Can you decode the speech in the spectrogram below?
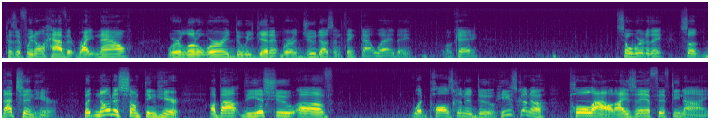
Because if we don't have it right now, we're a little worried do we get it? Where a Jew doesn't think that way. They, okay? So where do they? So that's in here. But notice something here about the issue of what Paul's going to do. He's going to pull out Isaiah 59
